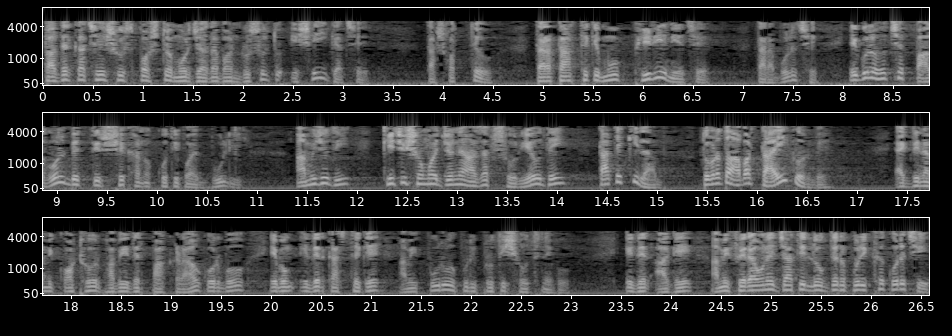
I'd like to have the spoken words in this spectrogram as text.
তাদের কাছে সুস্পষ্ট মর্যাদাবান রসুল তো এসেই গেছে। তা সত্ত্বেও তারা তার থেকে মুখ ফিরিয়ে নিয়েছে। তারা বলেছে, এগুলো হচ্ছে পাগল ব্যক্তির শেখানো কতিপয় বুলি। আমি যদি কিছু সময়ের জন্য আজাব সরিয়েও দেই, তাতে কি লাভ? তোমরা তো আবার তাই করবে। একদিন আমি কঠোরভাবে এদের পাকড়াও করব এবং এদের কাছ থেকে আমি পুরোপুরি প্রতিশোধ নেব। এদের আগে আমি ফেরাউনের জাতির লোকদেরও পরীক্ষা করেছি।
